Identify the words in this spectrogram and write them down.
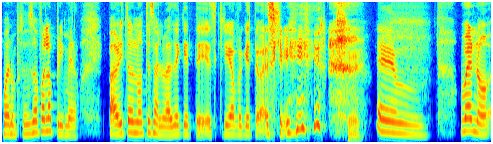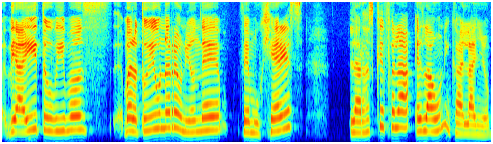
Bueno, pues eso fue lo primero. Pablito, no te salvas de que te escriba porque te va a escribir. Sí. Em, bueno, de ahí tuvimos, bueno, tuve una reunión de, de mujeres. La verdad es que fue la, es la única del año.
